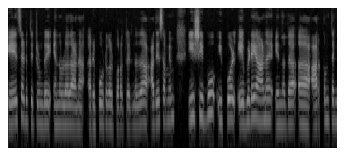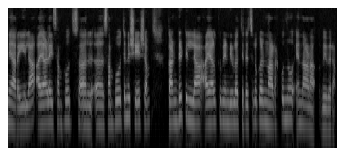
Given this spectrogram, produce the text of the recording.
കേസെടുത്തിട്ടുണ്ട് എന്നുള്ളതാണ് റിപ്പോർട്ടുകൾ പുറത്തുവരുന്നത്. അതേസമയം ഈ ഷിബു ഇപ്പോൾ എവിടെയാണ് എന്നത് ആർക്കും തന്നെ അറിയില്ല. അയാളെ സംഭവ സംഭവത്തിന് ശേഷം കണ്ടിട്ടില്ല. അയാൾക്ക് വേണ്ടിയുള്ള തിരച്ചിലുകൾ നടക്കുന്നു എന്നാണ് വിവരം.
